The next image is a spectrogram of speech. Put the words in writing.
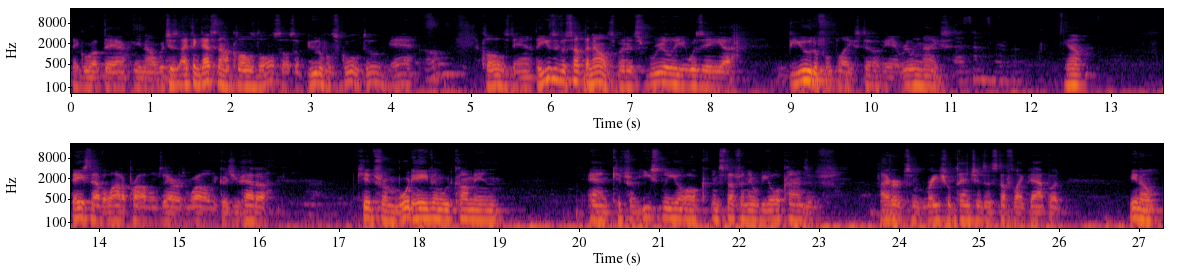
They grew up there, you know, which is I think that's now closed also. It's a beautiful school too. Yeah, oh. closed. Yeah, they use it for something else, but it's really it was a uh, beautiful place too. Yeah, really nice. Yeah, they used to have a lot of problems there as well because you had a kids from Woodhaven would come in and kids from East New York and stuff, and there would be all kinds of. I heard some racial tensions and stuff like that, but you know,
